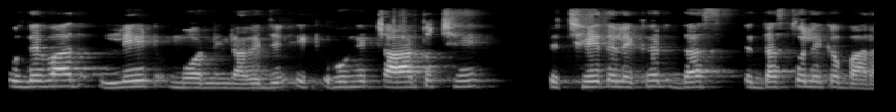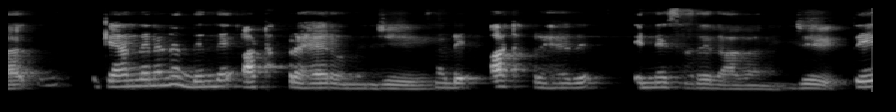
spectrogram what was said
उसके बाद लेट मॉर्निंग राग जे एक होंगे 4 ਤੋਂ 6 ਤੇ 6 ਤੋਂ ਲੈ ਕੇ 10 ਤੇ 10 ਤੋਂ ਲੈ ਕੇ 12 ਕਹਿੰਦੇ ਨੇ ਨਾ ਦਿਨ ਦੇ 8 ਪ੍ਰਹਿਰ ਹੁੰਦੇ ਨੇ ਜੀ ਸਾਡੇ 8 ਪ੍ਰਹਿਰ ਦੇ ਇੰਨੇ ਸਾਰੇ ਰਾਗਾਂ ਨੇ ਜੀ ਤੇ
